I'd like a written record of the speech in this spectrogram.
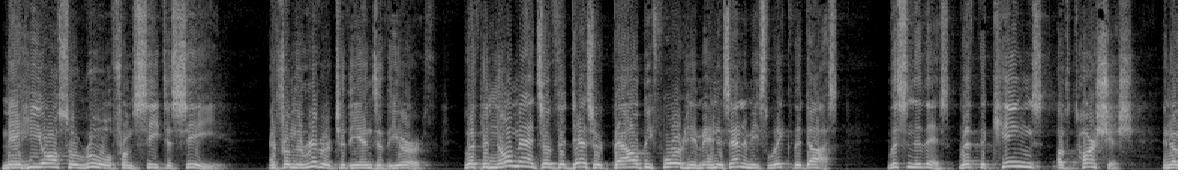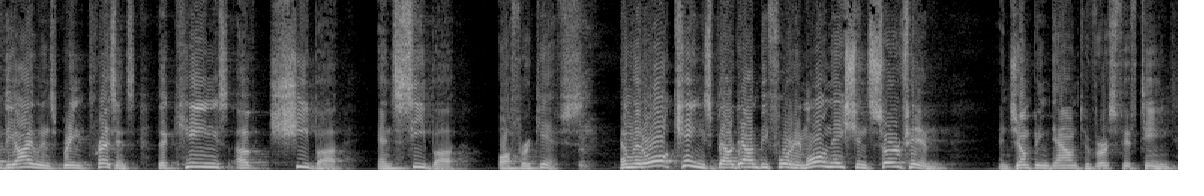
May he also rule from sea to sea, and from the river to the ends of the earth. Let the nomads of the desert bow before him, and his enemies lick the dust. Listen to this. Let the kings of Tarshish and of the islands bring presents. The kings of Sheba and Seba offer gifts. And let all kings bow down before him, all nations serve him. And jumping down to verse 15,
